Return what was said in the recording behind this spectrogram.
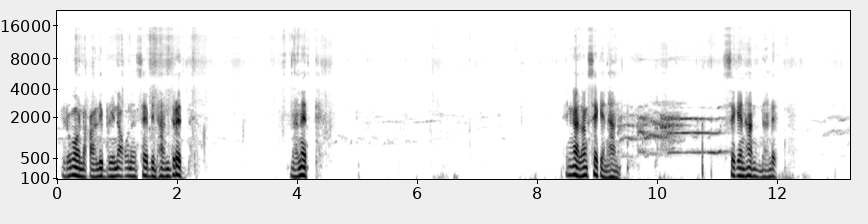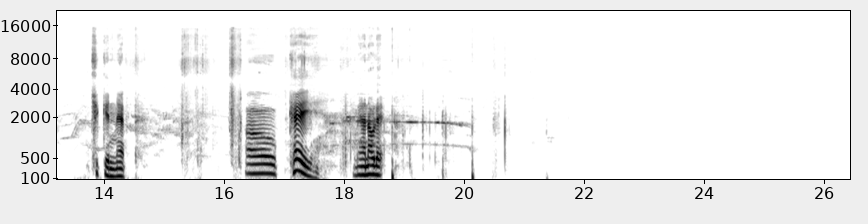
Pero mo, nakalibre na ako ng 700 na net. Yun nga lang, second hand. Second hand na net. Chicken net. Okay. Maya na uli.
